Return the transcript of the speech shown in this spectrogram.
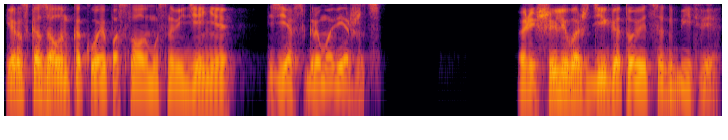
и рассказал им, какое послал ему сновидение Зевс-громовержец. Решили вожди готовиться к битве.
